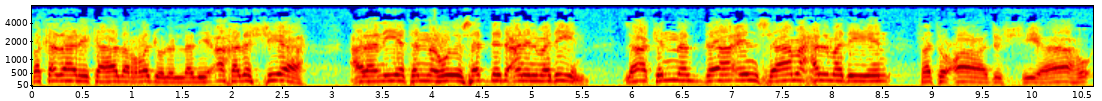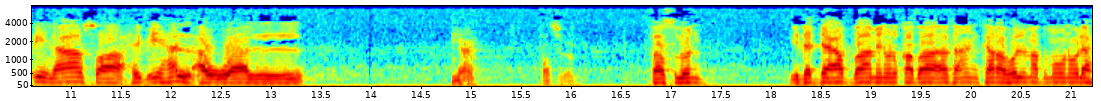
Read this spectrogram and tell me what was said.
فكذلك هذا الرجل الذي أخذ الشياه على نية أنه يسدد عن المدين لكن الدائن سامح المدين فتعاد الشياه إلى صاحبها الأول. نعم. فصل. فصل. إذا ادعى الضامن القضاء فأنكره المضمون له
